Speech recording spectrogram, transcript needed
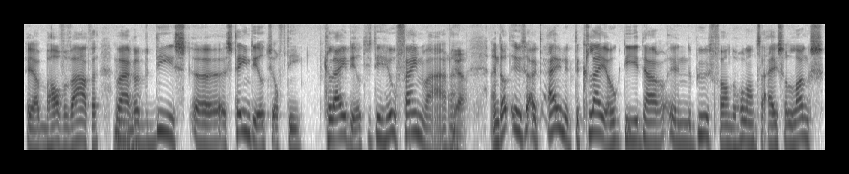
ja, behalve water, Mhm. waren die eh, steendeeltjes of die kleideeltjes die heel fijn waren. Ja. En dat is uiteindelijk de klei ook die je daar in de buurt van de Hollandse IJssel langs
